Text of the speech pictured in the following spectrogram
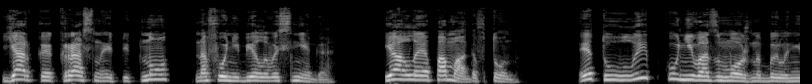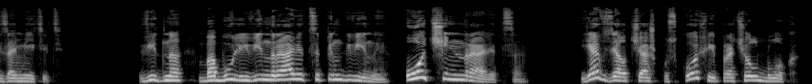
яркое красное пятно на фоне белого снега и алая помада в тон. Эту улыбку невозможно было не заметить. Видно, бабуле Ви нравятся пингвины, очень нравятся. Я взял чашку с кофе и прочел блог.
